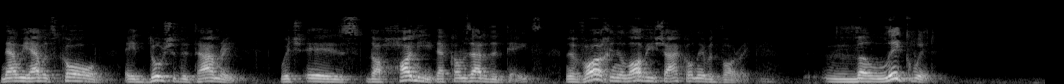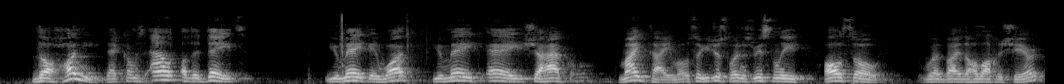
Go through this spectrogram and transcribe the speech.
Now we have what's called a duvsha de tamri, which is the honey that comes out of the dates. The liquid, the honey that comes out of the dates, you make a what? You make a shahakol. My taimo. So you just learned this recently also by the halacha share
